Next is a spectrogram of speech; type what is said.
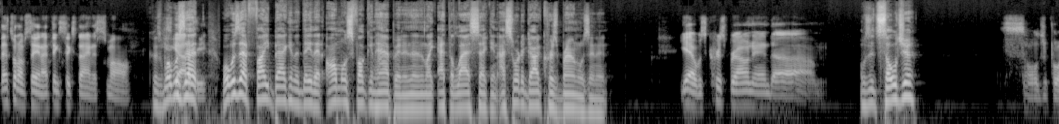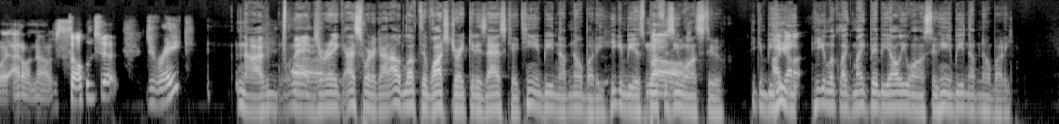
that's what I'm saying. I think six nine is small. Because He's what was that? be. What was that fight back in the day that almost fucking happened, and then like at the last second, I swear to God, Chris Brown was in it. Yeah, it was Chris Brown and um Was it Soulja? Soulja Boy. I don't know. Soldier Drake. Nah, man, Uh, Drake. I swear to God, I would love to watch Drake get his ass kicked. He ain't beating up nobody. He can be as buff as he wants to. He can be. He, gotta- he can look like Mike Bibby all he wants to. He ain't beating up nobody.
